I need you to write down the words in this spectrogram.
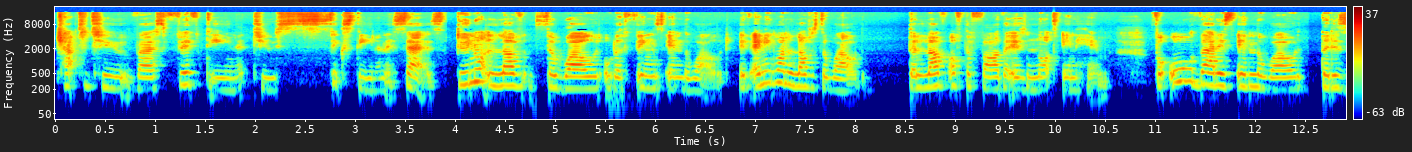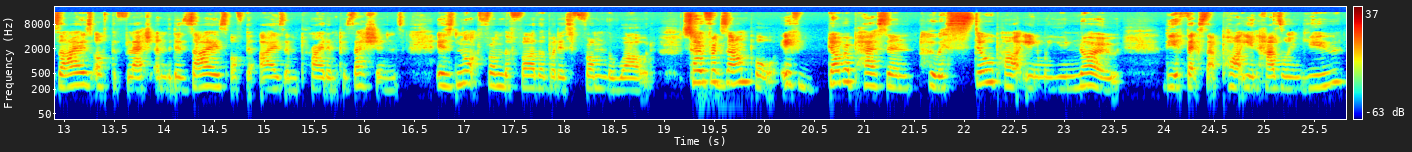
chapter 2 verse 15 to 16 and it says, Do not love the world or the things in the world. If anyone loves the world, the love of the Father is not in him. For all that is in the world, the desires of the flesh and the desires of the eyes and pride and possessions, is not from the Father but is from the world. So, for example, if you're a person who is still partying when you know the effects that partying has on you,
